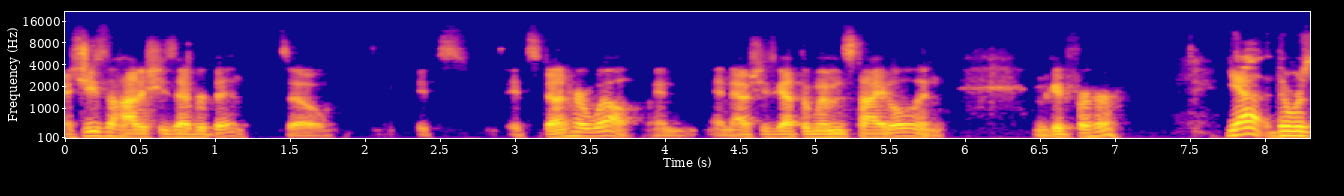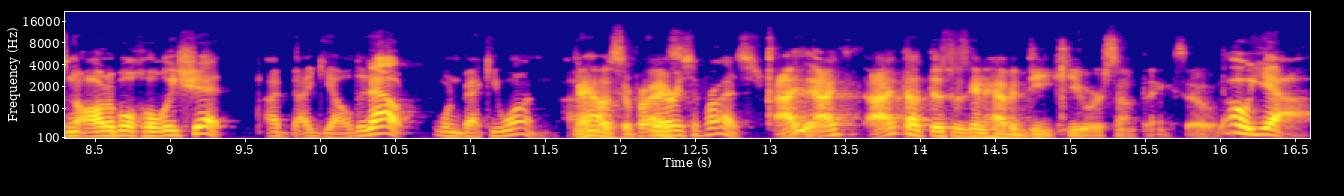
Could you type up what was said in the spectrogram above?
and she's the hottest she's ever been. So it's it's done her well, and and now she's got the women's title, and and good for her. Yeah, there was an audible "Holy shit!" I, I yelled it out when Becky won. I, yeah, I was surprised. Very surprised. I, I I thought this was going to have a DQ or something. So. Oh yeah.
